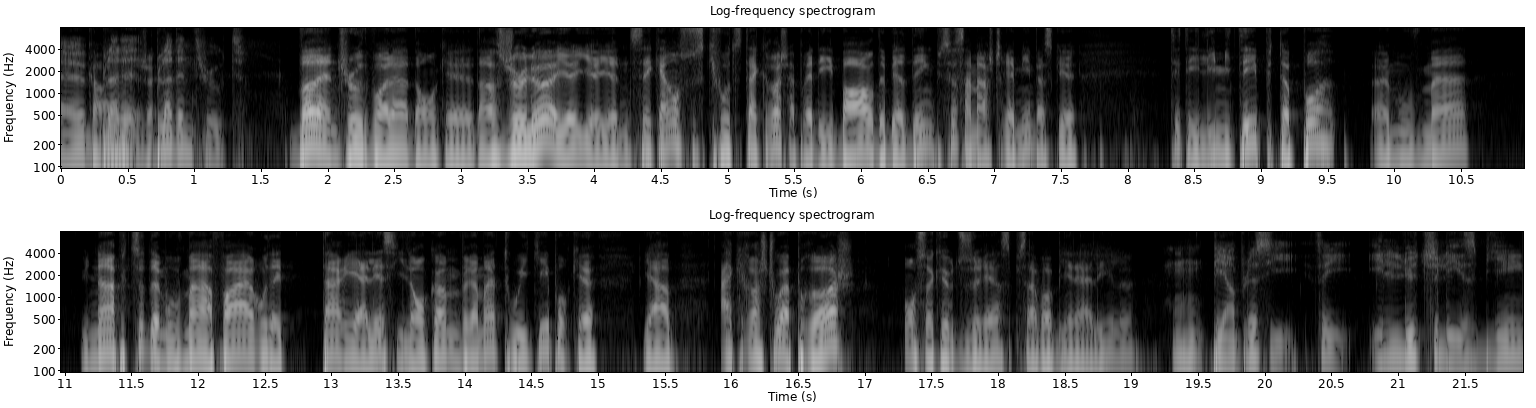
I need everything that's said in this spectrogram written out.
Euh, Quand Blood, même, je- Blood and Truth. Blood and Truth, voilà. Donc, euh, dans ce jeu-là, il y, a- y y une séquence où ce qu'il faut que tu t'accroches après des barres de building. Puis ça, ça marche très bien parce que tu es limité puis tu n'as pas un mouvement, une amplitude de mouvement à faire ou d'être tant réaliste. Ils l'ont comme vraiment tweaké pour que, regarde, accroche-toi proche, on s'occupe du reste puis ça va bien aller. Là. Mhm. Puis en plus, il tu sais, il l'utilise bien.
